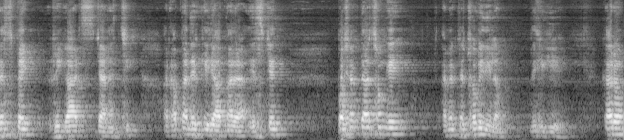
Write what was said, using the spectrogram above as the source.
রেসপেক্ট রিগার্ডস জানাচ্ছি। আর আপনাদেরকে যে আপনারা এসছেন পোশাকদার সঙ্গে আমি একটা ছবি দিলাম দেখে গিয়ে। কারণ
